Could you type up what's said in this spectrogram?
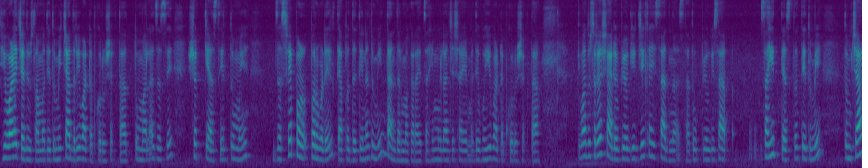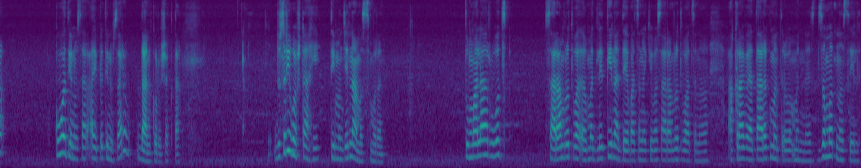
हिवाळ्याच्या दिवसामध्ये तुम्ही चादरी वाटप करू शकता. तुम्हाला जसे शक्य असेल तुम्ही जसे पर परवडेल त्या पद्धतीनं तुम्ही दानधर्म करायचा आहे. मुलांच्या शाळेमध्ये वही वाटप करू शकता. किंवा दुसऱ्या शालेयोपयोगी जे काही साधनं असतात उपयोगी सा साहित्य असतं ते तुम्ही तुमच्या कुवतीनुसार ऐपतीनुसार दान करू शकता. दुसरी गोष्ट आहे ती म्हणजे नामस्मरण. तुम्हाला रोज सारामृत वा मधले तीन अध्याय वाचणं किंवा सारामृत वाचणं अकरा वेळा तारक मंत्र म्हणणं जमत नसेल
